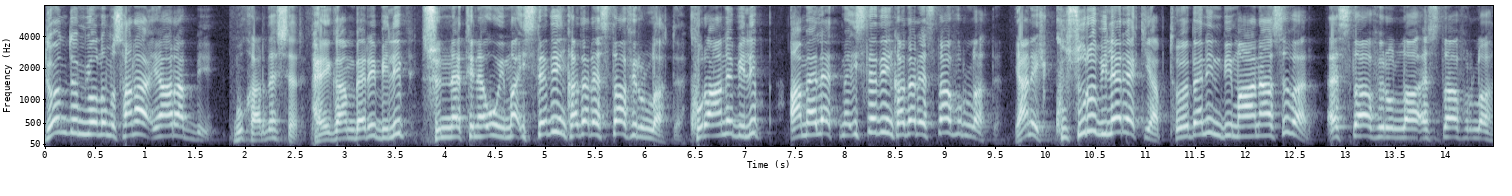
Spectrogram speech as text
Döndüm yolumu sana ya Rabbi. Bu kardeşler. Peygamberi bilip sünnetine uyma. istediğin kadar estağfirullah de. Kur'an'ı bilip amel etme. istediğin kadar estağfurullah de. Yani kusuru bilerek yap. Tövbenin bir manası var. Estağfirullah, estağfirullah.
